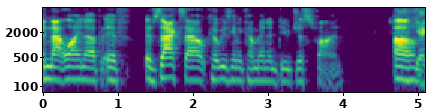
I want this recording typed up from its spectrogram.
in that lineup, if if Zach's out, Coby's going to come in and do just fine. Um, yeah,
